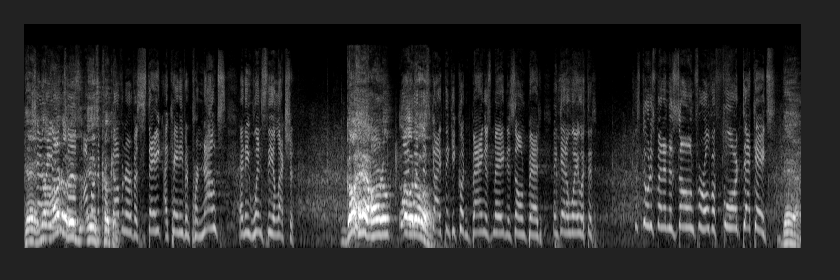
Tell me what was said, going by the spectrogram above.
Damn, on Arnold is, I'm is running for cooking. governor of a state I can't even pronounce, and he wins the election. Go ahead, Arnold. Why Hold would on. this guy think he couldn't bang his maid in his own bed and get away with it? This dude has been in the zone for over four decades. Damn.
